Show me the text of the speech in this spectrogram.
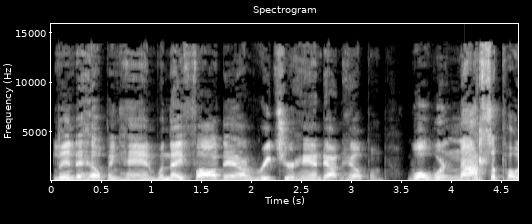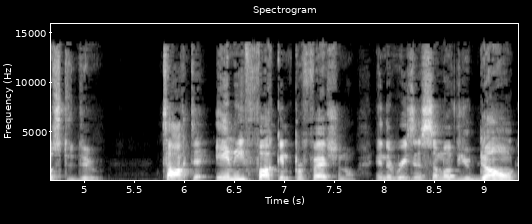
Lend a helping hand. When they fall down, reach your hand out and help them. What we're not supposed to do, talk to any fucking professional. And the reason some of you don't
